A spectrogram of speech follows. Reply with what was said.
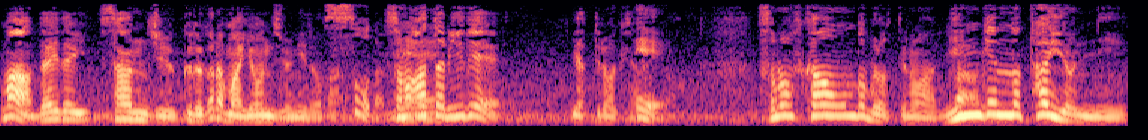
まあ大体39度からまあ42度か。そうだね。のあたりでやってるわけじゃないえですか、その俯瞰温度風呂っていうのは人間の体温に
